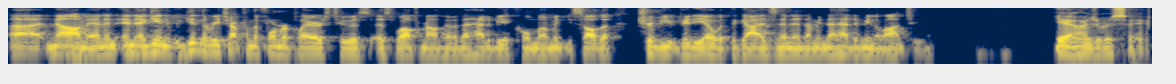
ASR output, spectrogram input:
uh, no, man, and and again, getting the reach out from the former players too, as as well from Alabama, that had to be a cool moment. You saw the tribute video with the guys in it. I mean, that had to mean a lot to you. Yeah, hundred um, percent.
